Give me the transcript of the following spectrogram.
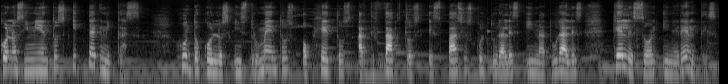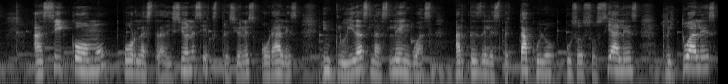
conocimientos y técnicas, junto con los instrumentos, objetos, artefactos, espacios culturales y naturales que les son inherentes, así como por las tradiciones y expresiones orales, incluidas las lenguas, artes del espectáculo, usos sociales, rituales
